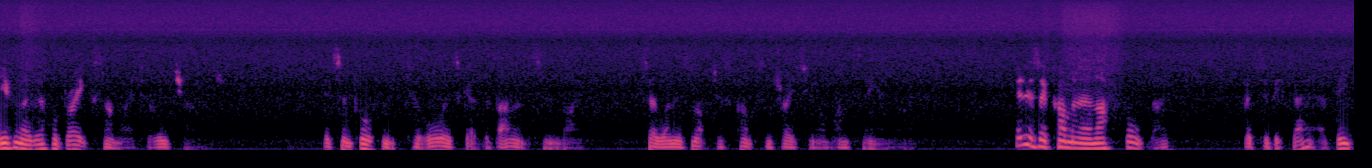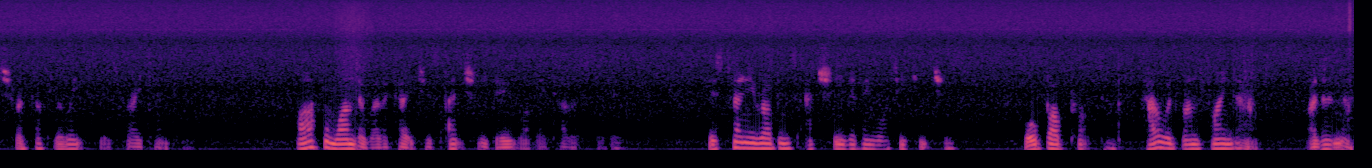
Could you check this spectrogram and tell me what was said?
even a little break somewhere to recharge. It's important to always get the balance in life, so one is not just concentrating on one thing in life. It is a common enough fault, though. But to be fair, a beach for a couple of weeks is very tempting. I often wonder whether coaches actually do what they tell us to do. Is Tony Robbins actually living what he teaches? Or Bob Proctor? How would one find out? I don't know.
